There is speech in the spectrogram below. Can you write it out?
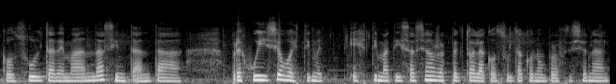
consulta, demanda, sin tanta prejuicios o estigmatización respecto a la consulta con un profesional.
